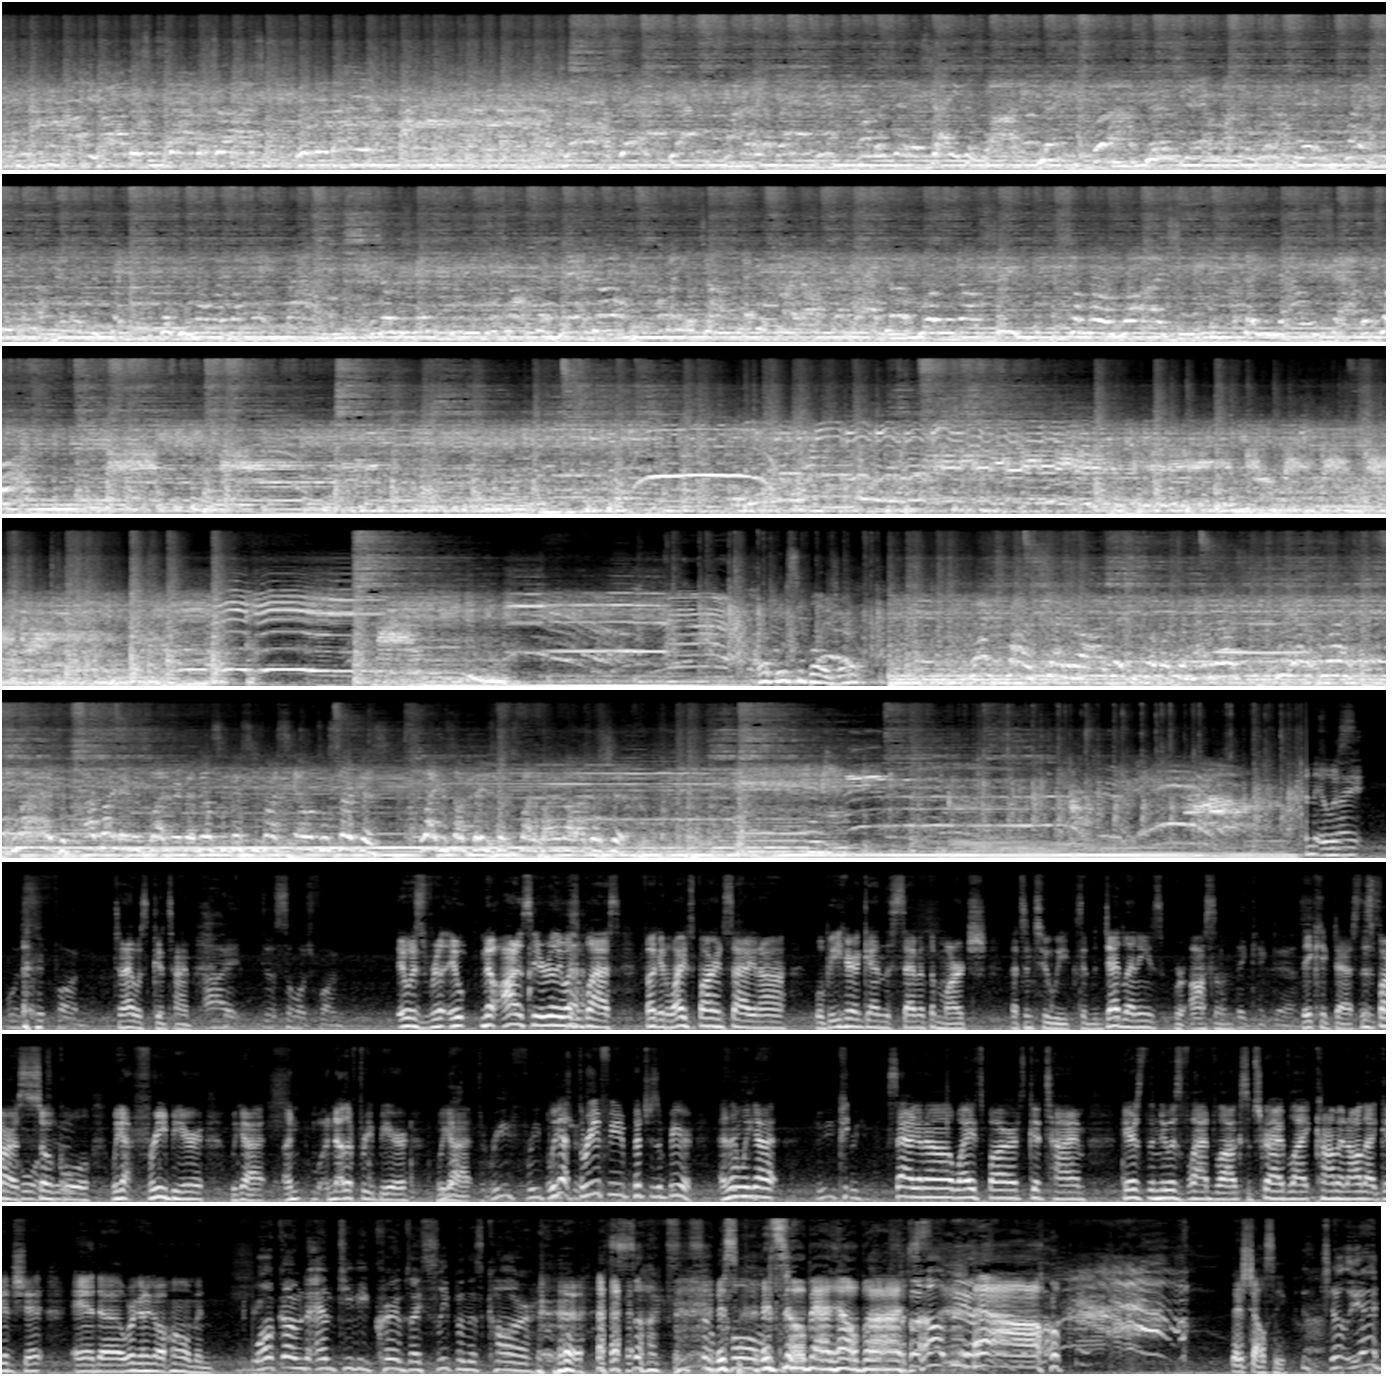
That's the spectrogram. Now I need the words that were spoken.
Y'all, this is sabotage. Is Vladimir Van This is my Skeletal Circus. Like us on Facebook, Spotify, and all that bullshit. And it was Tonight was fun. tonight was good time. I it was so much fun. It was really it, no, honestly, it really was a blast. Fucking White's Bar in Saginaw. We'll be here again the seventh of March. That's in two weeks. And the Dead Lennies were awesome. They kicked ass. They kicked ass. This That's bar so is cool, so too. cool. We got free beer. We got an, another free beer. We, got, three free. we got pitchers. three free pitchers of beer, and then we got Three free. Saginaw White's Bar. It's a good time. Here's the newest Vlad vlog. Subscribe, like, comment, all that good shit, and uh, we're gonna go home and Welcome to MTV Cribs. I sleep in this car. it sucks. It's so it's, cold. it's so bad. Help us! Help me! Help! There's Chelsea. Chill, yeah,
